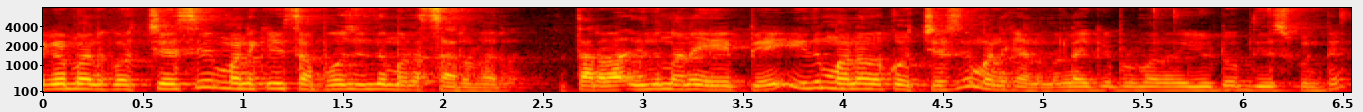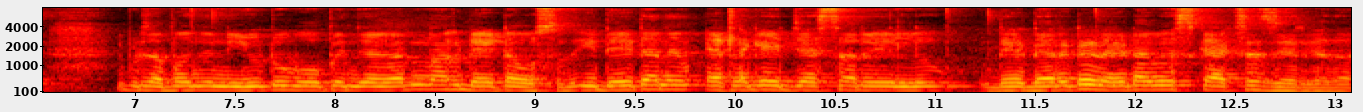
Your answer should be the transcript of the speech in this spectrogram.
ఇక్కడ మనకు వచ్చేసి మనకి సపోజ్ ఇది మన సర్వర్ తర్వాత ఇది మన ఏపీఐ ఇది మనకు వచ్చేసి మనకి అనమాట లైక్ ఇప్పుడు మనం యూట్యూబ్ తీసుకుంటే ఇప్పుడు సపోజ్ నేను యూట్యూబ్ ఓపెన్ చేయగానే నాకు డేటా వస్తుంది. ఈ డేటాని ఎట్లా గేట్ చేస్తారు వీళ్ళు? డైరెక్ట్గా డేటాబేస్కి యాక్సెస్ చేయరు కదా.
